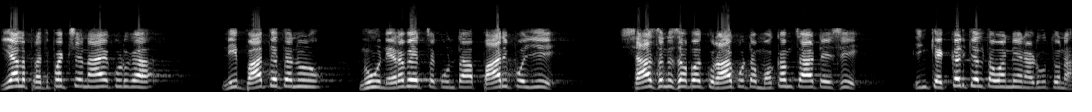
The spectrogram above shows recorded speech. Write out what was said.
ఇవాళ ప్రతిపక్ష నాయకుడుగా నీ బాధ్యతను నువ్వు నెరవేర్చకుండా పారిపోయి శాసనసభకు రాకుండా ముఖం చాటేసి ఇంకెక్కడికి వెళ్తావని నేను అడుగుతున్నా.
